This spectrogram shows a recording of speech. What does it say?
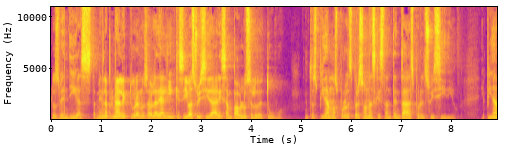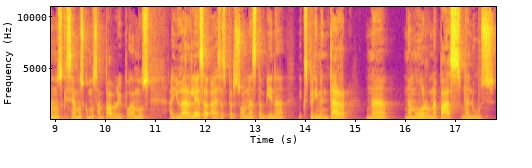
los bendigas. También la primera lectura nos habla de alguien que se iba a suicidar y San Pablo se lo detuvo. Entonces pidamos por las personas que están tentadas por el suicidio y pidamos que seamos como San Pablo y podamos ayudarle a, esas personas también a experimentar una, un amor, una paz, una luz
